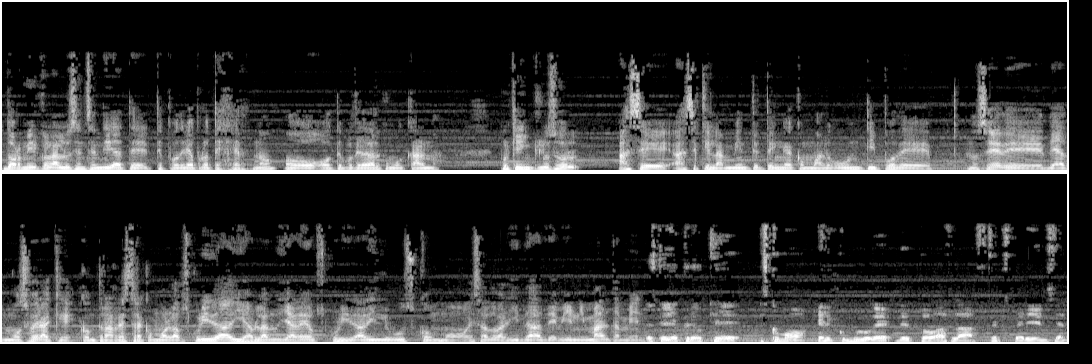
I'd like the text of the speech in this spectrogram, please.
dormir con la luz encendida te, te podría proteger, no? O, o, te podría dar como calma. Porque incluso hace, hace que el ambiente tenga como algún tipo de, no sé, de, de atmósfera que contrarrestra como la oscuridad y hablando ya de oscuridad y luz como esa dualidad de bien y mal también. Es que yo creo que es como el cúmulo de, de todas las experiencias,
